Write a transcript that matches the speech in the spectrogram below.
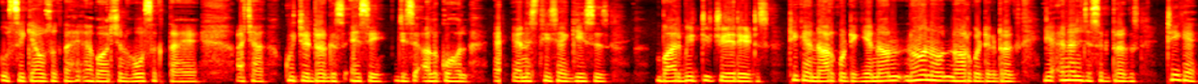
उससे क्या हो सकता है? एबॉर्शन हो सकता है। अच्छा कुछ ड्रग्स ऐसे, जैसे अल्कोहल एनेस्थीसिया गैसेस बारबिट्यूचेरेट्स ठीक है नार्कोटिक या नॉन नार्कोटिक ड्रग्स या एनाल्जेसिक ड्रग्स ठीक है,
